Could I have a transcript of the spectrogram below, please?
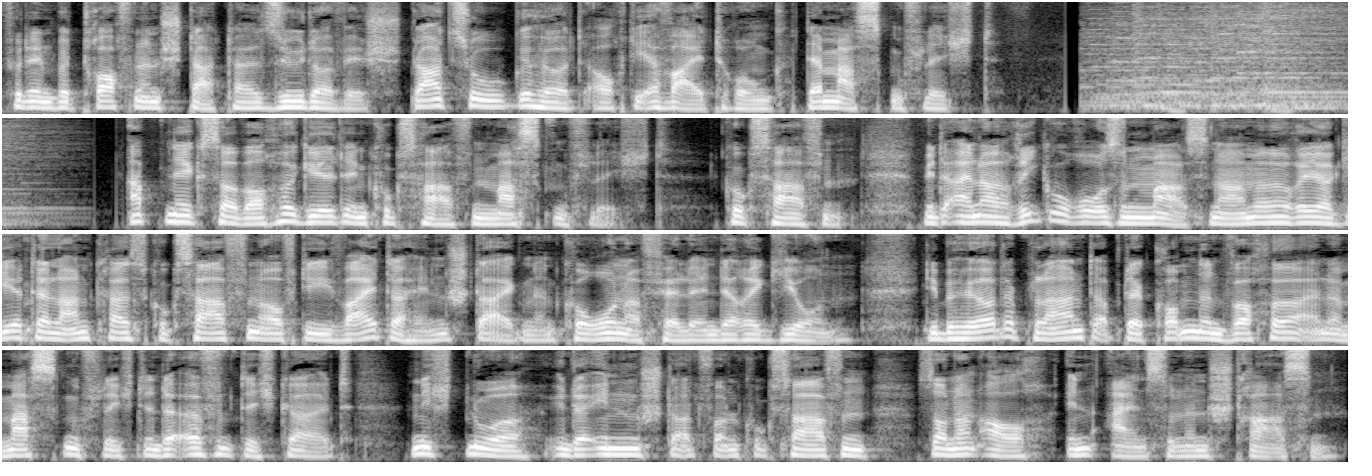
für den betroffenen Stadtteil Süderwisch. Dazu gehört auch die Erweiterung der Maskenpflicht. Ab nächster Woche gilt in Cuxhaven Maskenpflicht. Cuxhaven. Mit einer rigorosen Maßnahme reagiert der Landkreis Cuxhaven auf die weiterhin steigenden Corona-Fälle in der Region. Die Behörde plant ab der kommenden Woche eine Maskenpflicht in der Öffentlichkeit, nicht nur in der Innenstadt von Cuxhaven, sondern auch in einzelnen Straßen.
